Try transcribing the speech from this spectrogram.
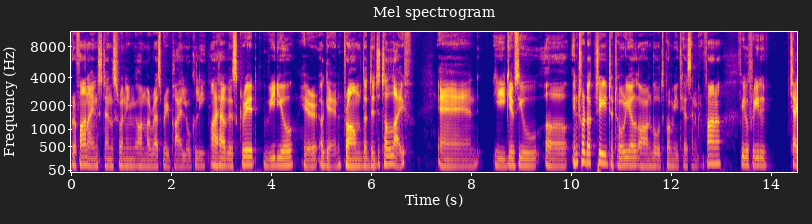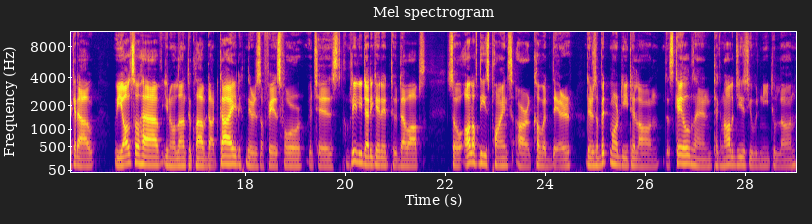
Grafana instance running on my Raspberry Pi locally. I have this great video here again from the Digital Life, and he gives you a introductory tutorial on both Prometheus and Grafana. Feel free to check it out. We also have, you know, learn to cloud.guide. There is a phase four, which is completely dedicated to DevOps. So all of these points are covered there. There's a bit more detail on the skills and technologies you would need to learn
